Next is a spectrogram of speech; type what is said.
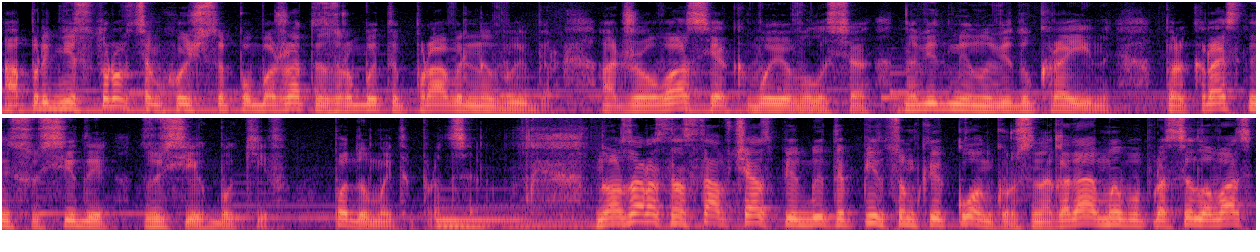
А придністровцям хочеться побажати зробити правильний вибір. Адже у вас, як виявилося, на відміну від України, прекрасні сусіди з усіх боків. Подумайте про це. Ну а зараз настав час підбити підсумки конкурсу. Нагадаю, ми попросили вас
